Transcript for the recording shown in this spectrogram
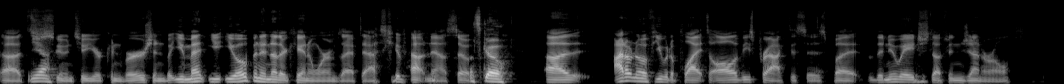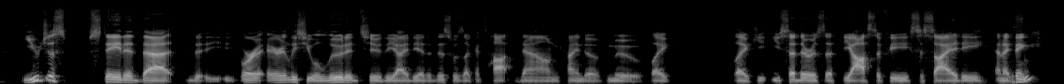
uh, Yeah. soon to your conversion. But you meant you, you opened another can of worms. I have to ask you about now. So Let's go. uh, I don't know if you would apply it to all of these practices, but the New Age Mm-hmm. stuff in general, you just stated that, the, or, or at least you alluded to the idea that this was like a top-down kind of move. Like, like you- said, there was a Theosophy Society, and I Mhm. think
